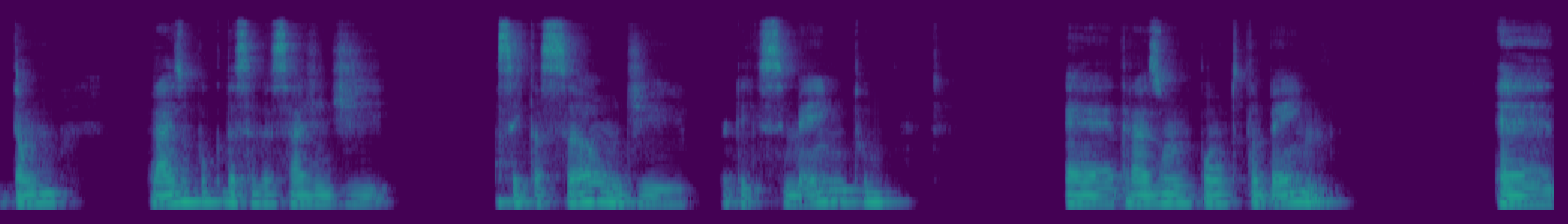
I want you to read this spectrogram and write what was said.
Então, traz um pouco dessa mensagem de aceitação, de pertencimento. É, traz um ponto também é,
